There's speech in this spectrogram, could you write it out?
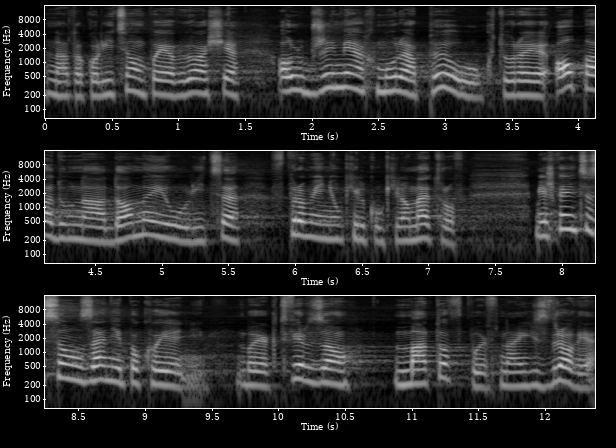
nad okolicą pojawiła się olbrzymia chmura pyłu, który opadł na domy i ulice w promieniu kilku kilometrów. Mieszkańcy są zaniepokojeni, bo jak twierdzą, ma to wpływ na ich zdrowie.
